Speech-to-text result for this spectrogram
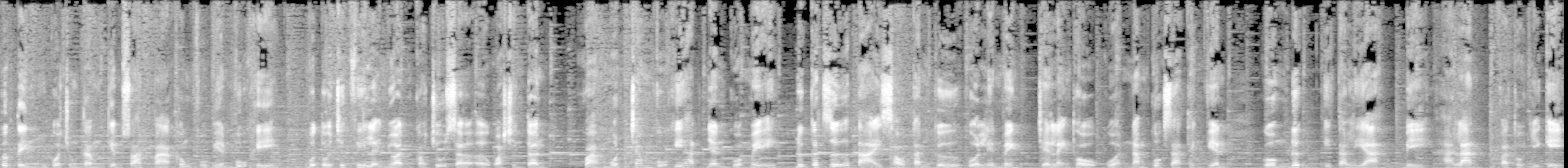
Ước tính của Trung tâm Kiểm soát và Không phổ biến vũ khí, một tổ chức phi lợi nhuận có trụ sở ở Washington, khoảng 100 vũ khí hạt nhân của Mỹ được cất giữ tại 6 căn cứ của Liên minh trên lãnh thổ của 5 quốc gia thành viên gồm Đức, Italia, Bỉ, Hà Lan và Thổ Nhĩ Kỳ.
